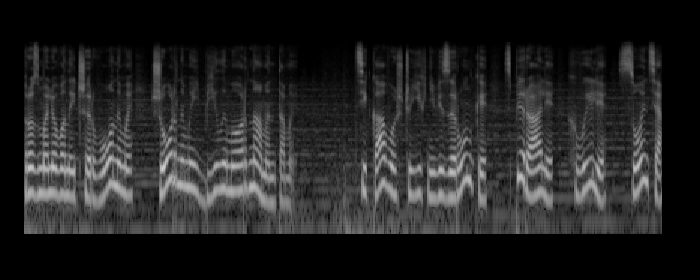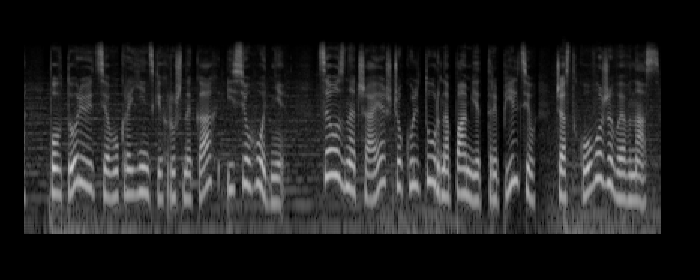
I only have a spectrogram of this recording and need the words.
розмальований червоними, чорними й білими орнаментами. Цікаво, що їхні візерунки, спіралі, хвилі, сонця повторюються в українських рушниках і сьогодні. Це означає, що культурна пам'ять трипільців частково живе в нас.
